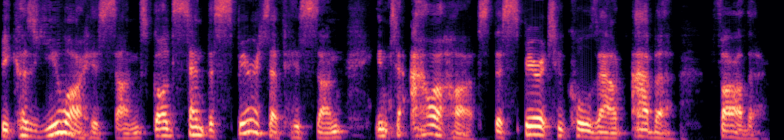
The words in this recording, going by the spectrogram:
Because you are his sons, God sent the Spirit of his Son into our hearts, the Spirit who calls out, Abba, Father.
